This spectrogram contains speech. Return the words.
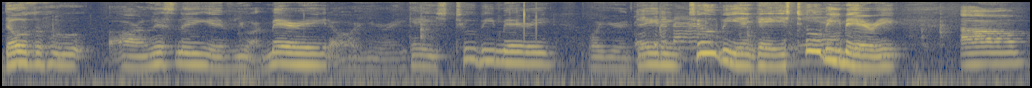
Those of who are listening, if you are married or you're engaged to be married or you're dating to be engaged to yeah. be married, um,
